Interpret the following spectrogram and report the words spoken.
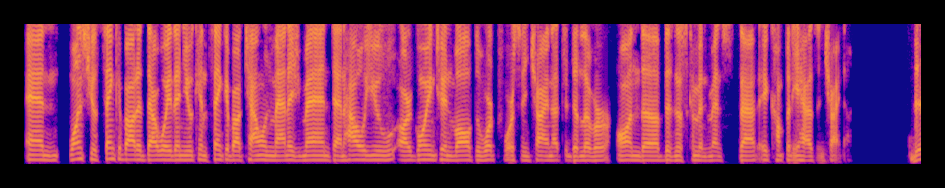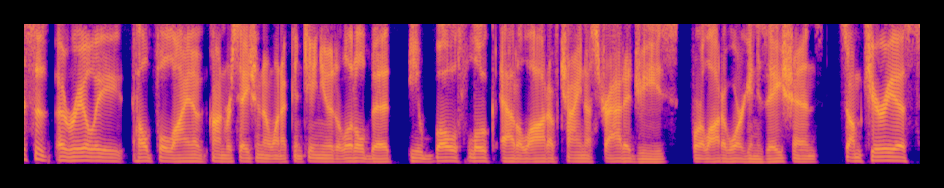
And once you think about it that way, then you can think about talent management and how you are going to involve the workforce in China to deliver on the business commitments that a company has in China. This is a really helpful line of conversation. I want to continue it a little bit. You both look at a lot of China strategies for a lot of organizations so I'm curious,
